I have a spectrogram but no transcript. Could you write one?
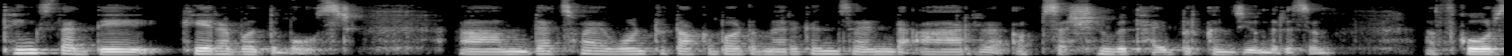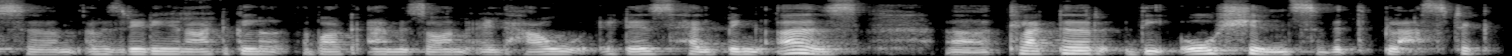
things that they care about the most. Um, that's why I want to talk about Americans and our obsession with hyperconsumerism. Of course, um, I was reading an article about Amazon and how it is helping us uh, clutter the oceans with plastic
